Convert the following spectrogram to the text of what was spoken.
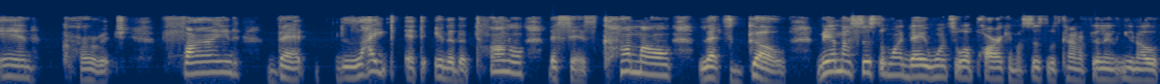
encouraged. Find that light at the end of the tunnel that says, Come on, let's go. Me and my sister one day went to a park, and my sister was kind of feeling, you know,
